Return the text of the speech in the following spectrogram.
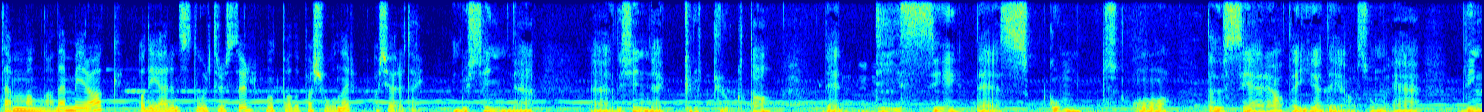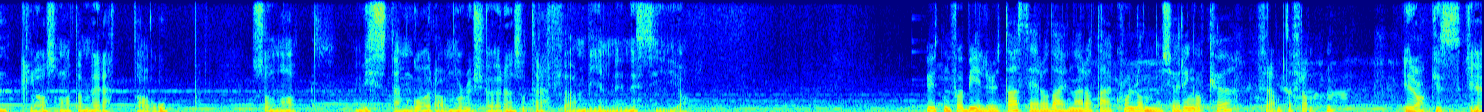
Det er mange av dem i Irak, og de er en stor trussel mot både personer og kjøretøy. Du kjenner, eh, du kjenner kruttlukta. Det er disig, det er skumt, og det du ser, er at det er IED-er som er vinkla, sånn at de er retta opp. Sånn at hvis de går av når du kjører, så treffer de bilen din i sida. Utenfor bilruta ser Odd Einar at det er kolonnekjøring og kø fram til fronten. Irakiske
